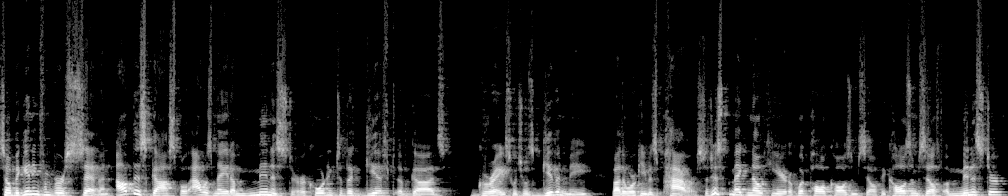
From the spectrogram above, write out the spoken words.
So, beginning from verse 7, of this gospel I was made a minister according to the gift of God's grace, which was given me by the working of his power. So, just make note here of what Paul calls himself. He calls himself a minister.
